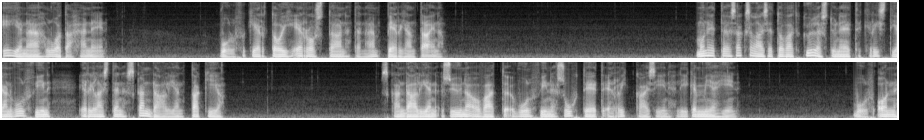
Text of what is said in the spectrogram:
ei enää luota häneen. Wolf kertoi erostaan tänään perjantaina. Monet saksalaiset ovat kyllästyneet Christian Wolfiin erilaisten skandaalien takia. Skandaalien syynä ovat Wolfin suhteet rikkaisiin liikemiehiin – Wolf on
